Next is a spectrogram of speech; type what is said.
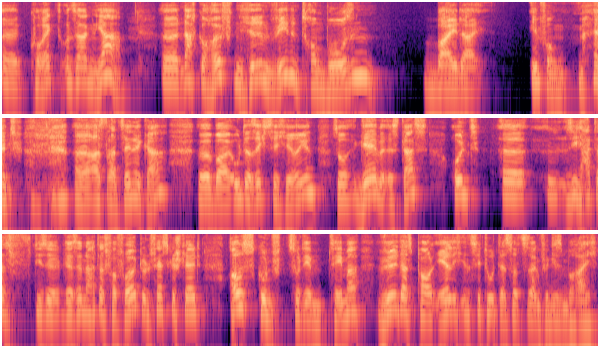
äh, korrekt und sagen, ja, äh, nach gehäuften Hirnvenenthrombosen bei der Impfung mit äh, AstraZeneca äh, bei unter 60-Jährigen, so gäbe es das. Und äh, sie hat das, diese, der Sender hat das verfolgt und festgestellt, Auskunft zu dem Thema will das Paul-Ehrlich-Institut, das sozusagen für diesen Bereich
